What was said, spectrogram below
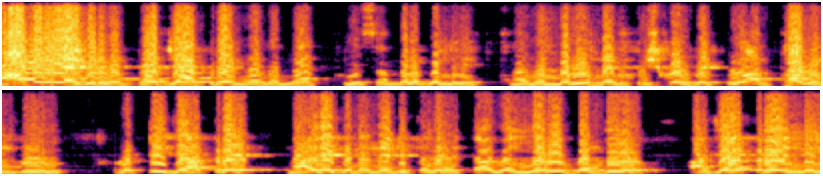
ಮಾದರಿಯಾಗಿರುವಂತಹ ಜಾತ್ರೆ ಅನ್ನೋದನ್ನ ಈ ಸಂದರ್ಭದಲ್ಲಿ ನಾವೆಲ್ಲರೂ ನೆನಪಿಸ್ಕೊಳ್ಬೇಕು. ಅಂತ ಒಂದು ರೊಟ್ಟಿ ಜಾತ್ರೆ ನಾಳೆ ದಿನ ನಡೀತದೆ. ತಾವೆಲ್ಲರೂ ಬಂದು ಆ ಜಾತ್ರೆಯಲ್ಲಿ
